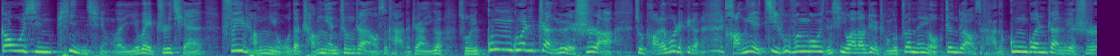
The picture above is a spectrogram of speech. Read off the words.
高薪聘请了一位之前非常牛的、常年征战奥斯卡的这样一个所谓公关战略师啊，就是好莱坞这个行业技术分工已经细化到这个程度，专门有针对奥斯卡的公关战略师。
